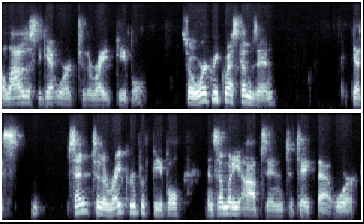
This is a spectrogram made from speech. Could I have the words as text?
allows us to get work to the right people. So a work request comes in, gets sent to the right group of people, and somebody opts in to take that work.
